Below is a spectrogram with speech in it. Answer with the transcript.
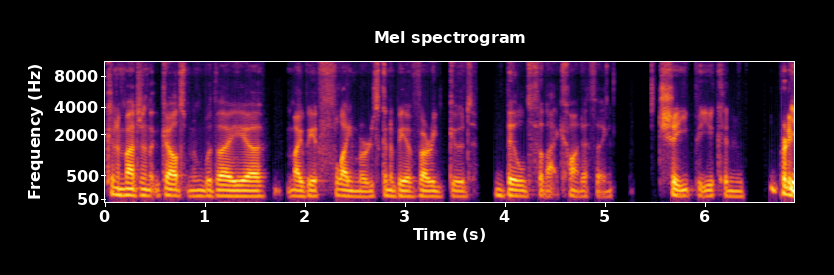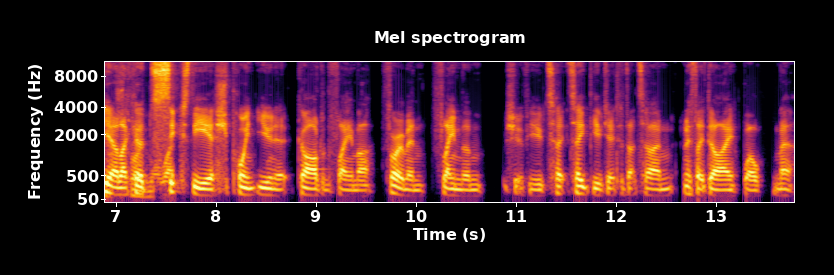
can imagine that guardsman with a uh, maybe a flamer is going to be a very good build for that kind of thing. Cheap, you can pretty yeah, much like a sixty-ish point unit, guard with a flamer, throw him in, flame them, shoot for you, ta take the objective that turn, and if they die, well, meh.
